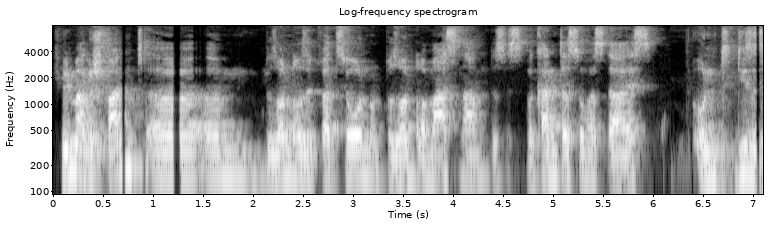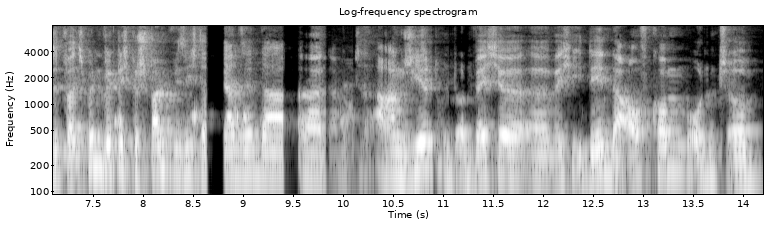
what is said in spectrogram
Ich bin mal gespannt, äh, ähm, besondere Situationen und besondere Maßnahmen. Das ist bekannt, dass sowas da ist und diese Situation, ich bin wirklich gespannt, wie sich das Fernsehen da äh, damit arrangiert und, und welche, äh, welche Ideen da aufkommen. Und äh,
